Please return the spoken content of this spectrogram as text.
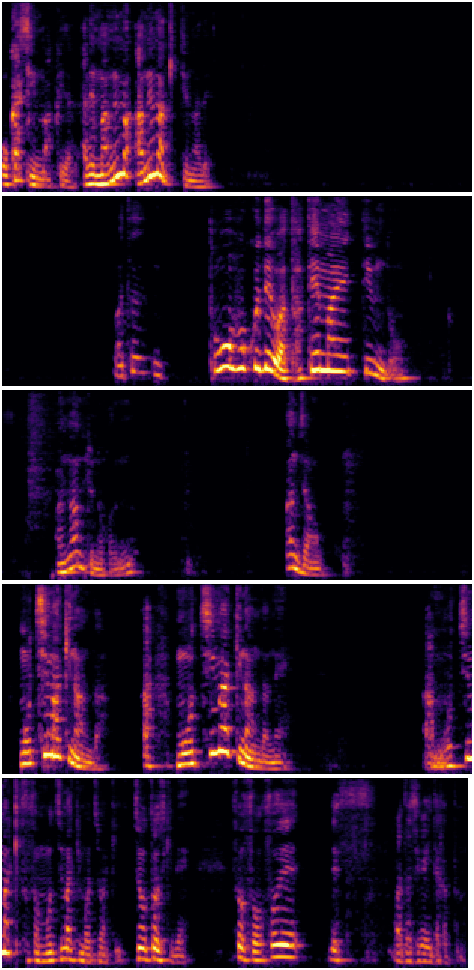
お菓子巻くやつ。あれ、豆ま、飴巻きっていうのあれ。私、東北では建前って言うの？あれ、なんて言うのかな？あんじゃん。餅巻きなんだ。あ、餅巻きなんだね。あ、餅巻き、そうそう、餅巻き、餅巻き。上等式ね。そうそう、それです。私が言いたかったの。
